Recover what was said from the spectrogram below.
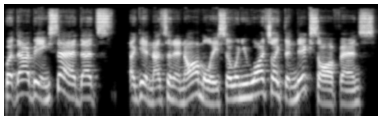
But that being said, that's, again, that's an anomaly. So when you watch like the Knicks offense,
